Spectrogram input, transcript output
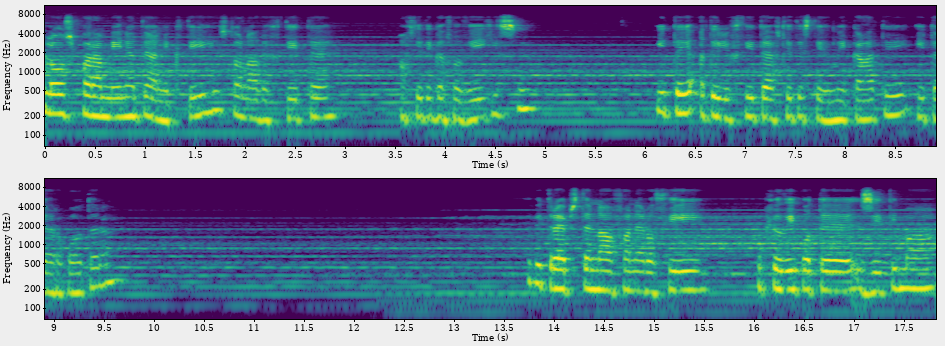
Απλώς παραμείνετε ανοιχτοί στο να δεχτείτε αυτή την καθοδήγηση είτε αντιληφθείτε αυτή τη στιγμή κάτι είτε αργότερα. Επιτρέψτε να φανερωθεί οποιοδήποτε ζήτημα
